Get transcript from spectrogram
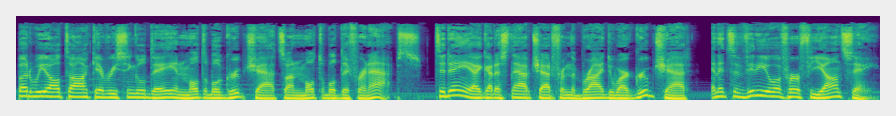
but we all talk every single day in multiple group chats on multiple different apps. Today, I got a Snapchat from the bride to our group chat, and it's a video of her fiance.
